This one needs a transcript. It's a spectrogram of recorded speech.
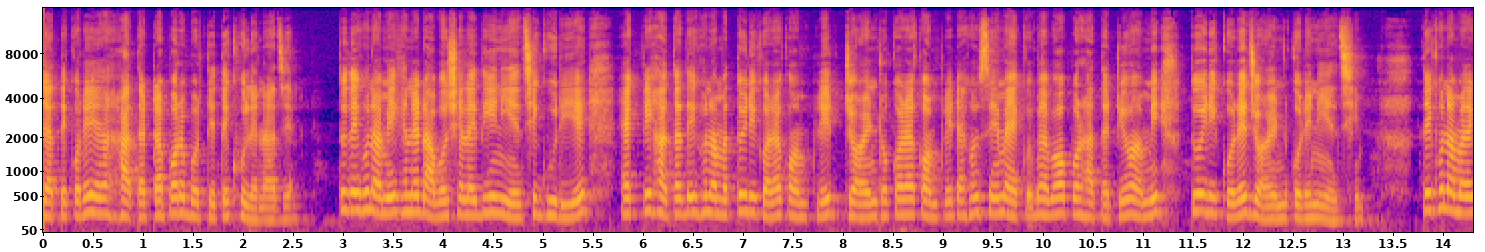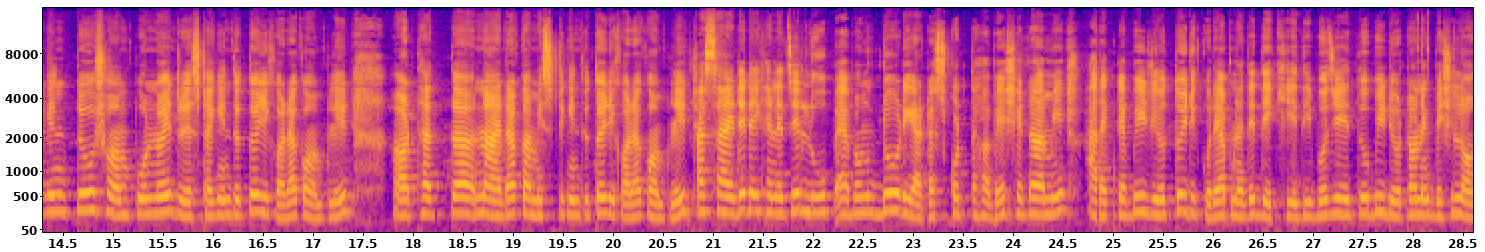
যাতে করে হাতারটা পরবর্তীতে খুলে না যায়। তো দেখুন, আমি এখানে ডাবল সেলাই দিয়ে নিয়েছি ঘুরিয়ে। একটি হাতা দেখুন, আমার তৈরি করা কমপ্লিট জয়েন্টও করা কমপ্লিট এখন সেম একইভাবে অপর হাতাটিও আমি তৈরি করে জয়েন্ট করে নিয়েছি। দেখুন, আমার কিন্তু সম্পূর্ণ এই ড্রেসটা কিন্তু তৈরি করা কমপ্লিট অর্থাৎ নায়রা কামিজটি কিন্তু তৈরি করা কমপ্লিট আর সাইডের এখানে যে লুপ এবং ডোরি অ্যাটাচ করতে হবে, সেটা আমি আরেকটা ভিডিও তৈরি করে আপনাদের দেখিয়ে দিব। যেহেতু ভিডিওটা অনেক বেশি লং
